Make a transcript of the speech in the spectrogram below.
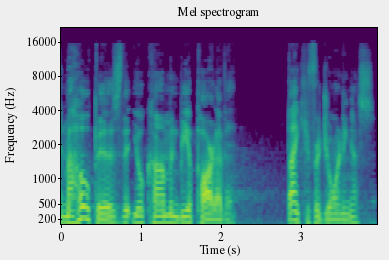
And my hope is that you'll come and be a part of it. Thank you for joining us.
